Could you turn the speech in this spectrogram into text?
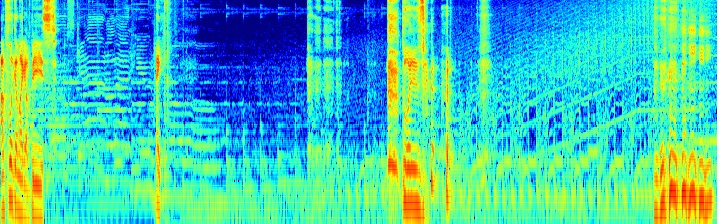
I'm flicking like a beast. Hey. Please.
